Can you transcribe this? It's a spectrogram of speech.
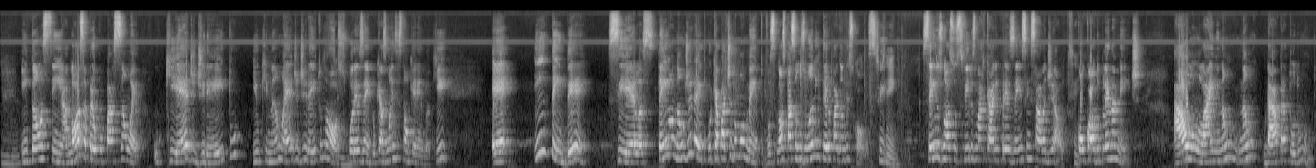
Uhum. Então, assim, a nossa preocupação é o que é de direito e o que não é de direito nosso. Sim. Por exemplo, o que as mães estão querendo aqui é entender se elas têm ou não direito, porque a partir do momento, nós passamos um ano inteiro pagando escolas. Sim. Sim sem os nossos filhos marcarem presença em sala de aula. Sim. Concordo plenamente. A aula online não, não dá para todo mundo.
